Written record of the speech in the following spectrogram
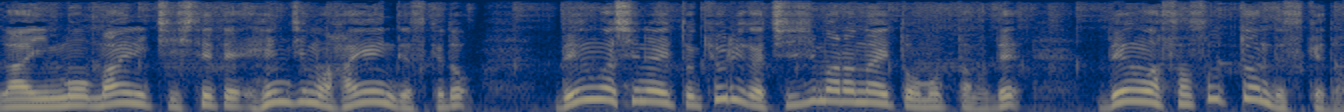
LINE も毎日してて返事も早いんですけど、電話しないと距離が縮まらないと思ったので、電話誘ったんですけど、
